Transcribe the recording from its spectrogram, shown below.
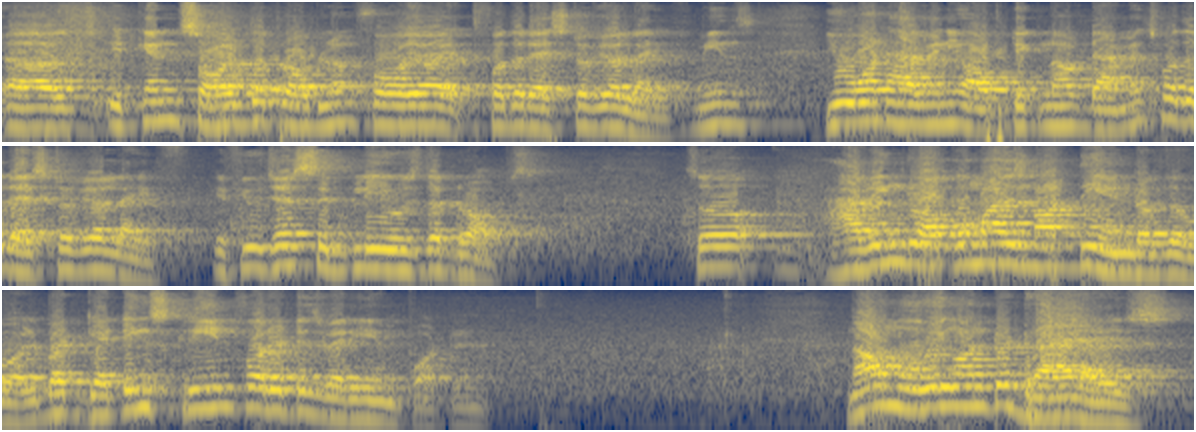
uh, it can solve the problem for your for the rest of your life. Means you won't have any optic nerve damage for the rest of your life if you just simply use the drops. So having glaucoma is not the end of the world, but getting screened for it is very important. Now moving on to dry eyes.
